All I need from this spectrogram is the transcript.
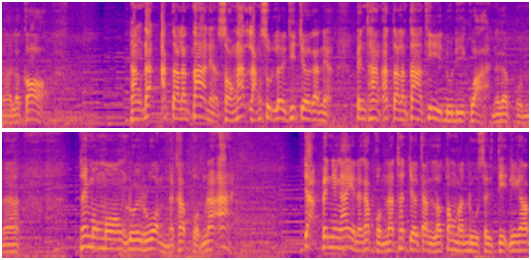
นะแล้วก็ทางดัอัตแลนตาเนี่ยสองนัดหลังสุดเลยที่เจอกันเนี่ยเป็นทางอัตแลนตาที่ดูดีกว่านะครับผมนะ ให้มองมองโดยรวมนะครับผมนะอะจะเป็นยังไงนะครับผมนะถ้าเจอกันเราต้องมาดูสถิตินี้ครับ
